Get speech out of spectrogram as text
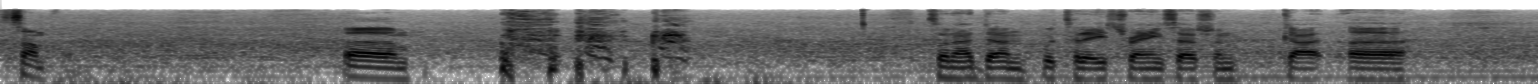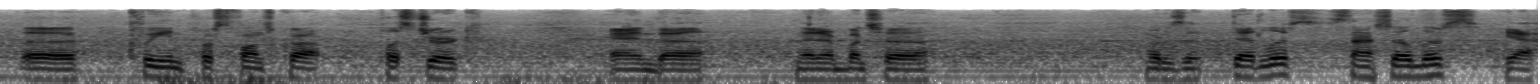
something. Um, so not done with today's training session. Got uh, uh, clean plus front squat plus jerk, and uh, then a bunch of what is it? Deadlifts, snatch deadlifts. Yeah.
